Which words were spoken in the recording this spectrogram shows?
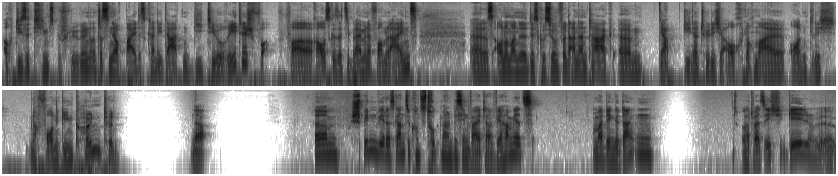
auch diese Teams beflügeln. Und das sind ja auch beides Kandidaten, die theoretisch, vorausgesetzt, sie bleiben in der Formel 1, äh, das ist auch nochmal eine Diskussion für einen anderen Tag, ähm, ja, die natürlich auch nochmal ordentlich nach vorne gehen könnten. Ja. Ähm, spinnen wir das ganze Konstrukt mal ein bisschen weiter. Wir haben jetzt mal den Gedanken, was weiß ich, geh, äh,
